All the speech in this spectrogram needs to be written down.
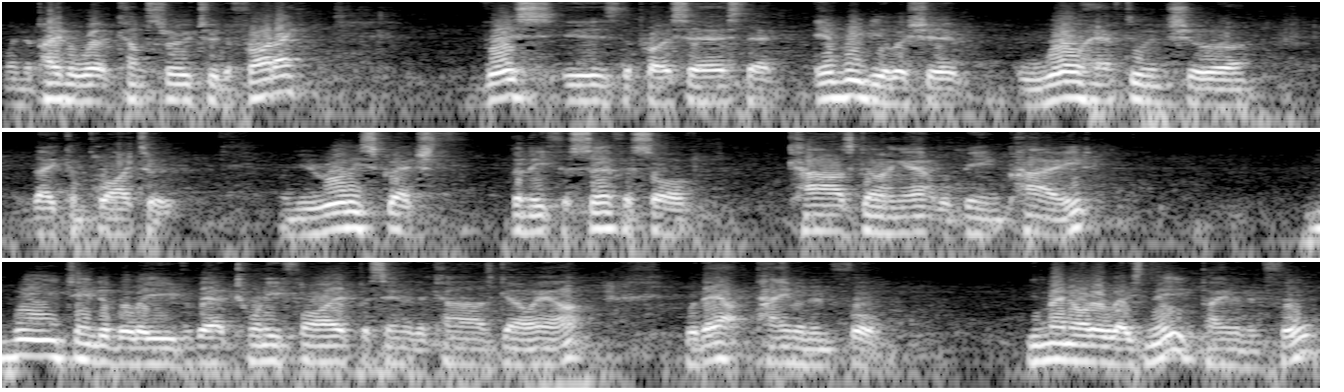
when the paperwork comes through to the Friday. This is the process that every dealership will have to ensure they comply to. When you really scratch beneath the surface of cars going out with being paid, we tend to believe about 25% of the cars go out without payment in full. You may not always need payment in full,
